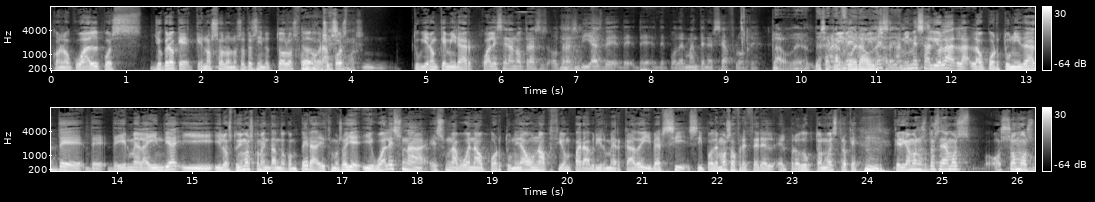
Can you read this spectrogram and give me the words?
Con lo cual, pues yo creo que, que no solo nosotros, sino todos los fotógrafos. Mm, tuvieron que mirar cuáles eran otras, otras vías de, de- de- de poder mantenerse a flote. Claro, de, sacar me, fuera a o de me- salir. a mí me salió la, la- la oportunidad de, irme a la India y, y lo estuvimos comentando con Pera y dijimos, oye, igual es una, es una buena oportunidad o una opción para abrir mercado y ver si, si podemos ofrecer el, el producto nuestro que, que digamos nosotros seamos o somos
